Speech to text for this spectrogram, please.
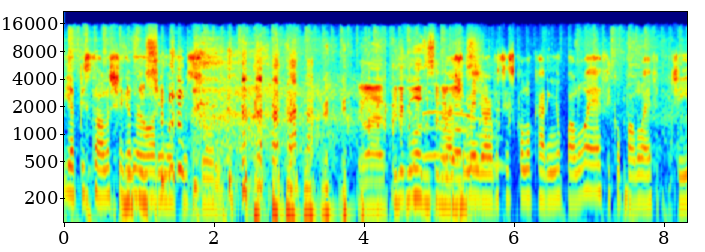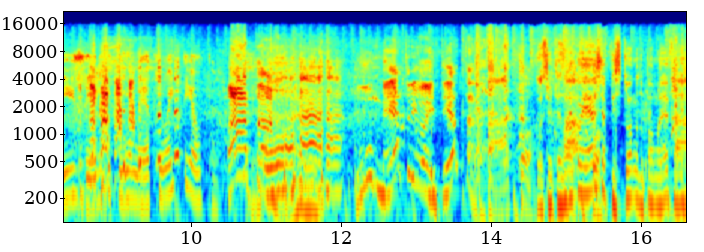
e a pistola chega Não na hora e não funciona. É perigoso esse Eu negócio. acho melhor vocês colocarem o Paulo F, que o Paulo F diz ele que tem 1,80m. Ah, tá! 1,80m? Ah, pô. Com certeza ela Ah, conhece pô. a pistola do Paulo F, né?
